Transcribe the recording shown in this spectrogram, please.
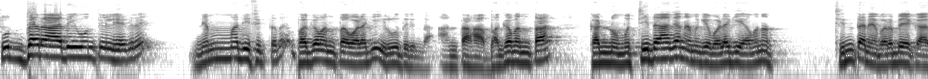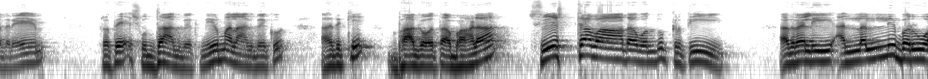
ಶುದ್ಧರಾದೆವು ಅಂತೇಳಿ ಹೇಳಿದರೆ ನೆಮ್ಮದಿ ಸಿಗ್ತದೆ, ಭಗವಂತ ಒಳಗೆ ಇರುವುದರಿಂದ. ಅಂತಹ ಭಗವಂತ ಕಣ್ಣು ಮುಚ್ಚಿದಾಗ ನಮಗೆ ಒಳಗೆ ಅವನ ಚಿಂತನೆ ಬರಬೇಕಾದರೆ ಹೃದಯ ಶುದ್ಧ ಆಗಬೇಕು, ನಿರ್ಮಲ ಆಗಬೇಕು. ಅದಕ್ಕೆ ಭಾಗವತ ಬಹಳ ಶ್ರೇಷ್ಠವಾದ ಒಂದು ಕೃತಿ. ಅದರಲ್ಲಿ ಅಲ್ಲಲ್ಲಿ ಬರುವ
